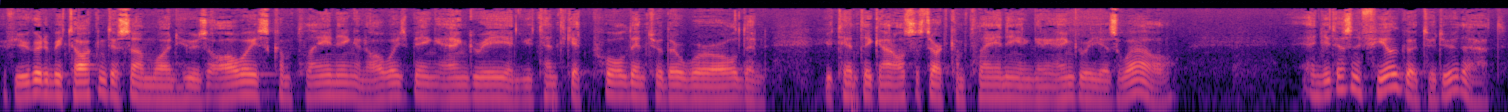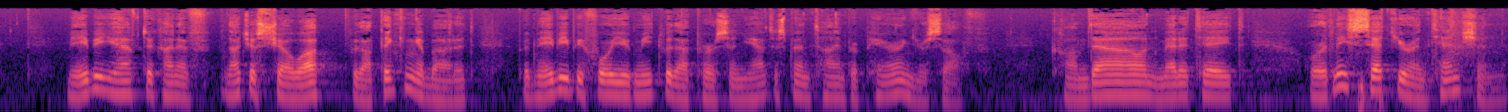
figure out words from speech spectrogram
If you're going to be talking to someone who's always complaining and always being angry, and you tend to get pulled into their world, and you tend to also start complaining and getting angry as well, and it doesn't feel good to do that. Maybe you have to kind of not just show up without thinking about it, but maybe before you meet with that person, you have to spend time preparing yourself. Calm down, meditate, or at least set your intention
